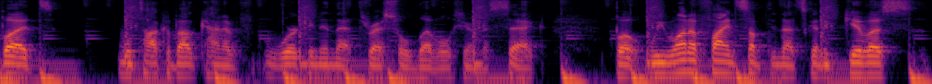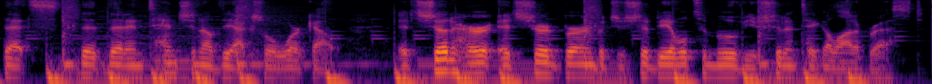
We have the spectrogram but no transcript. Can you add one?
but we'll talk about kind of working in that threshold level here in a sec. But we want to find something that's going to give us that's that, that intention of the actual workout. It should hurt, it should burn, but you should be able to move. You shouldn't take a lot of rest.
